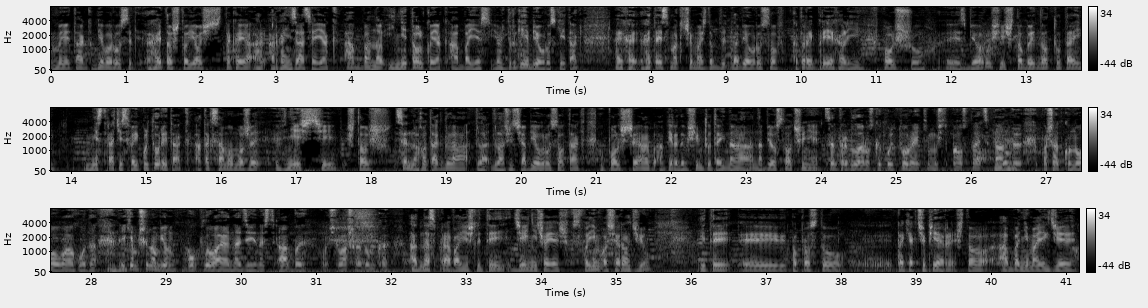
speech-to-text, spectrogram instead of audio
my tak Białorusy, to, że jest taka ar- organizacja jak ABBA, no i nie tylko jak ABBA, jest już drugie białoruskie, tak, Makczymaść do, dla Białorusów, którzy przyjechali w Polskę y, z Białorusi, żeby no tutaj nie stracić swojej kultury, tak, a tak samo może wnieść coś cennego, tak, dla, dla, dla życia Białorusów, tak, u Polsce, a, a przede wszystkim tutaj na, na Białostoczynie. Цэнтр беларускай культуры, які мусіць паўстаць ад э, пачатку новага года. Якім чынам ён паўплывае на дзейнасць абы? Вось ваша думка. Одна sprawa, jeśli ty dzienniczajesz w swoim ośrodku i ty y, po prostu y, tak jak ciepierzysz, to albo nie ma je gdzie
